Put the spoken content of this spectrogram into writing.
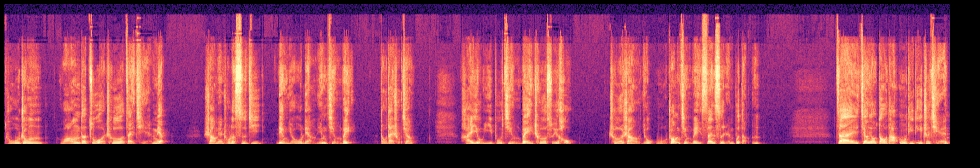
途中王的坐车在前面，上面除了司机，另有两名警卫，都带手枪，还有一部警备车随后，车上有武装警卫三四人不等。在将要到达目的地之前，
